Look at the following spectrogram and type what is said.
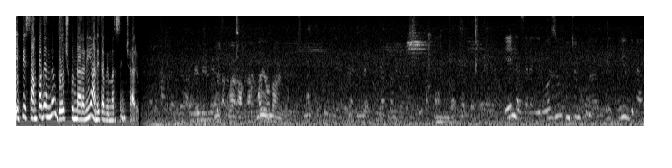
ఏపీ సంపదను దోచుకున్నారని అనిత విమర్శించారు. ఏం లేదు సార్ ఈరోజు కొంచెం ఫ్రీ ఉంది టైం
